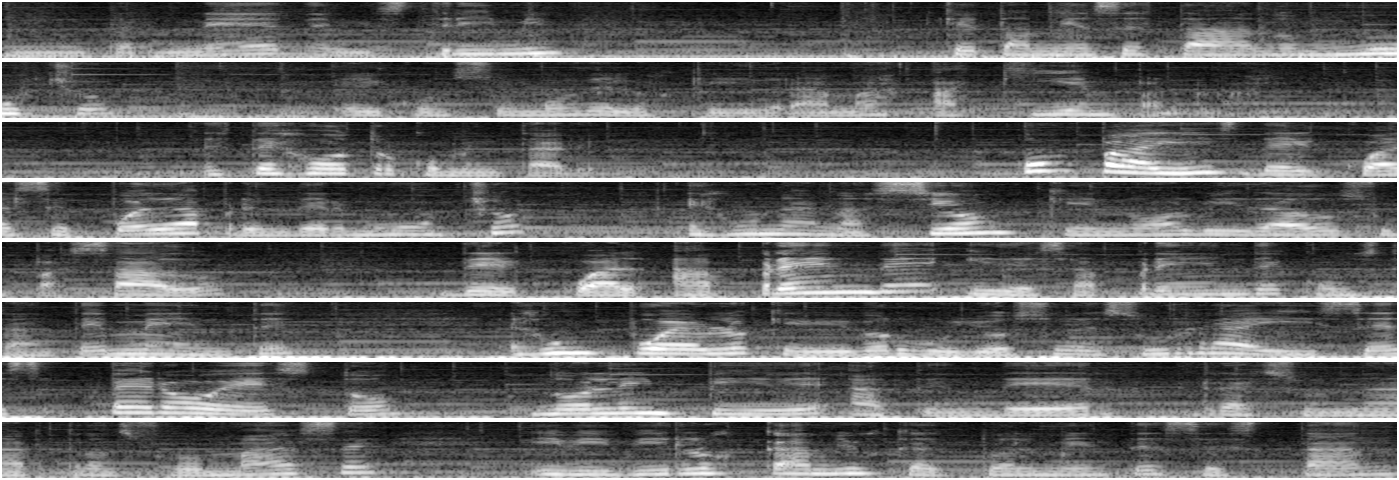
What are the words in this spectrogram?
en internet, en streaming, que también se está dando mucho el consumo de los K-dramas aquí en Panamá. Este es otro comentario. Un país del cual se puede aprender mucho es una nación que no ha olvidado su pasado, del cual aprende y desaprende constantemente. Es un pueblo que vive orgulloso de sus raíces, pero esto no le impide atender, reaccionar, transformarse y vivir los cambios que actualmente se están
